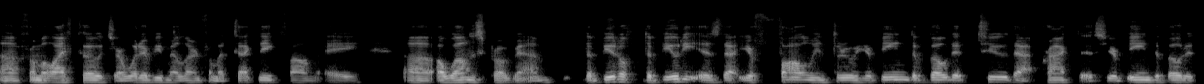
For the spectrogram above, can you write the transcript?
uh, from a life coach or whatever you may learn from a technique from a, uh, a wellness program. The, beautiful, the beauty is that you're following through, you're being devoted to that practice, you're being devoted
